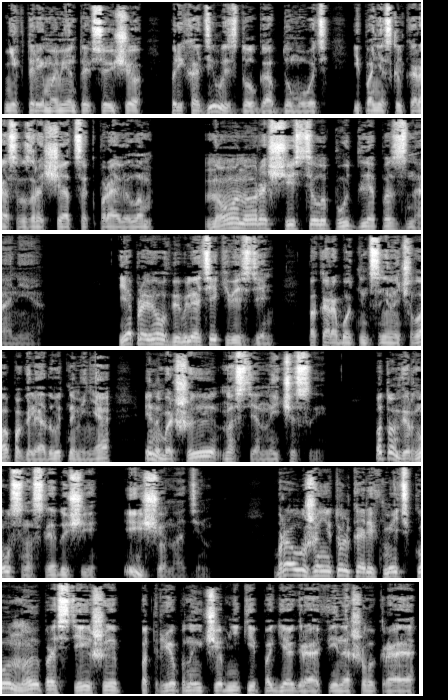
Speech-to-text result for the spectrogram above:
Некоторые моменты все еще приходилось долго обдумывать и по несколько раз возвращаться к правилам, но оно расчистило путь для познания. Я провел в библиотеке весь день, пока работница не начала поглядывать на меня и на большие настенные часы. Потом вернулся на следующий и еще на один. Брал уже не только арифметику, но и простейшие потрепанные учебники по географии нашего края,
